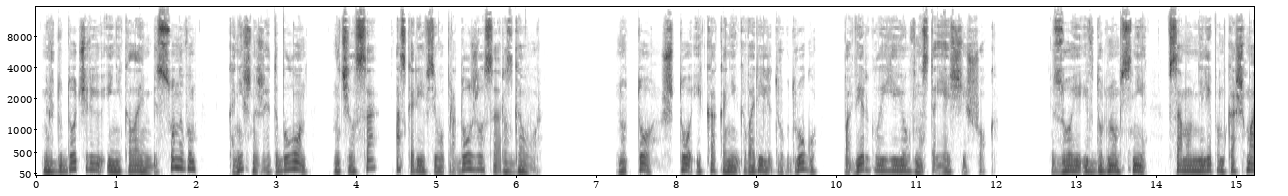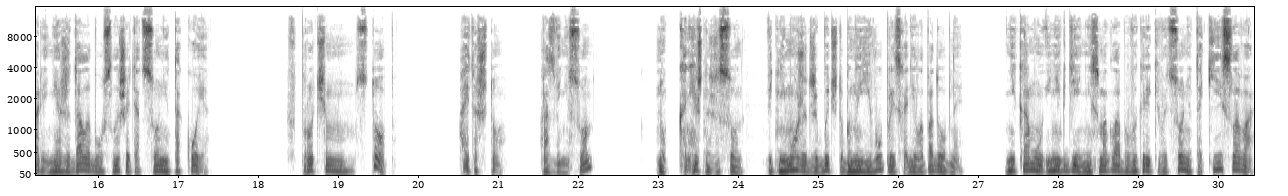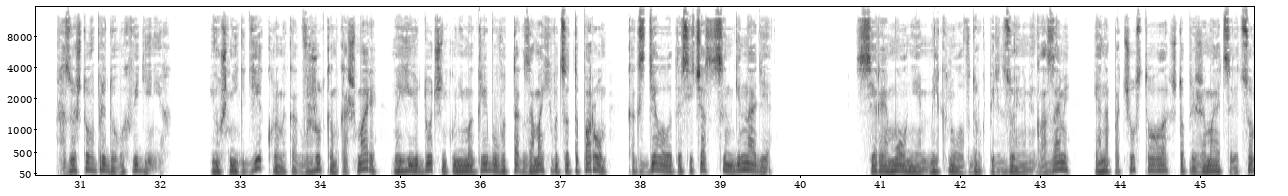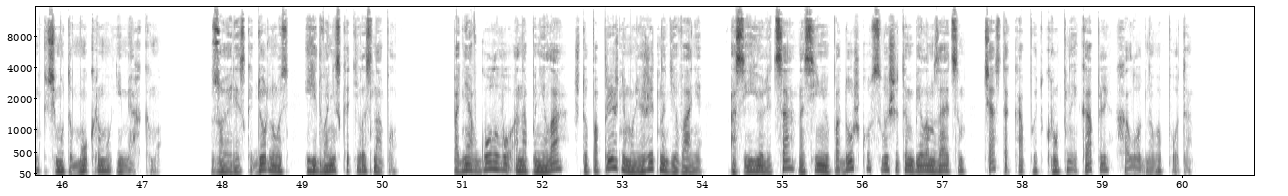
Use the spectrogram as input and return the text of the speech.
Между дочерью и Николаем Бессоновым, конечно же, это был он, начался, а скорее всего продолжился разговор. Но то, что и как они говорили друг другу, повергло ее в настоящий шок. Зоя и в дурном сне, в самом нелепом кошмаре не ожидала бы услышать от Сони такое. Впрочем, стоп. А это что? Разве не сон? Ну, конечно же, сон. Ведь не может же быть, чтобы наяву происходило подобное. Никому и нигде не смогла бы выкрикивать Соня такие слова, разве что в бредовых видениях. И уж нигде, кроме как в жутком кошмаре, на ее доченьку не могли бы вот так замахиваться топором, как сделал это сейчас сын Геннадия. Серая молния мелькнула вдруг перед Зоиными глазами, и она почувствовала, что прижимается лицом к чему-то мокрому и мягкому. Зоя резко дернулась и едва не скатилась на пол. Подняв голову, она поняла, что по-прежнему лежит на диване, а с ее лица на синюю подушку с вышитым белым зайцем часто капают крупные капли холодного пота.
